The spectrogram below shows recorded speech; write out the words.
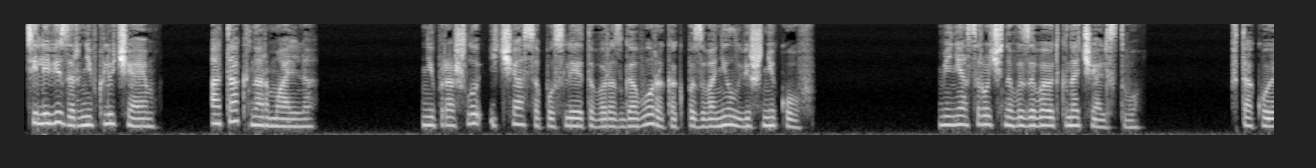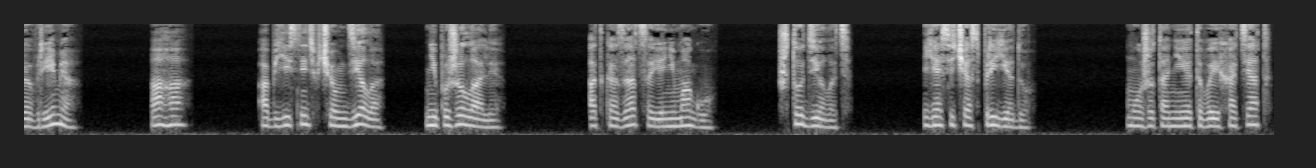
телевизор не включаем, а так нормально. Не прошло и часа после этого разговора, как позвонил Вишняков. Меня срочно вызывают к начальству. В такое время? Ага. Объяснить, в чем дело, не пожелали. Отказаться я не могу. Что делать? Я сейчас приеду. Может, они этого и хотят?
